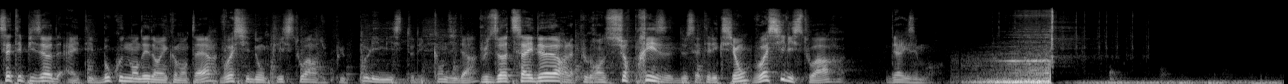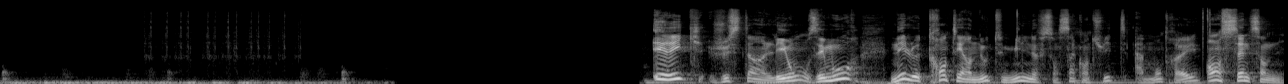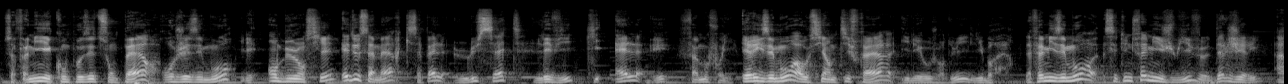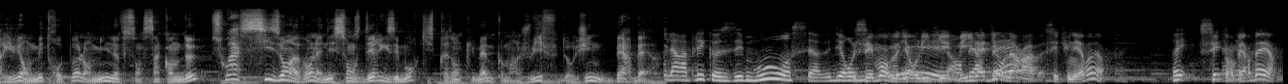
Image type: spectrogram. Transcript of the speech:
Cet épisode a été beaucoup demandé dans les commentaires. Voici donc l'histoire du plus polémiste des candidats, plus outsider, la plus grande surprise de cette élection. Voici l'histoire d'Éric Zemmour. Éric Justin Léon Zemmour, né le 31 août 1958 à Montreuil, en Seine-Saint-Denis. Sa famille est composée de son père, Roger Zemmour, il est ambulancier, et de sa mère qui s'appelle Lucette Lévy, qui elle est femme au foyer. Éric Zemmour a aussi un petit frère, il est aujourd'hui libraire. La famille Zemmour, c'est une famille juive d'Algérie, arrivée en métropole en 1952, soit six ans avant la naissance d'Éric Zemmour, qui se présente lui-même comme un juif d'origine berbère. Il a rappelé que Zemmour, ça veut dire Olivier. Zemmour veut dire Olivier, mais il a dit en arabe. C'est une erreur. Oui. C'est en berbère.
